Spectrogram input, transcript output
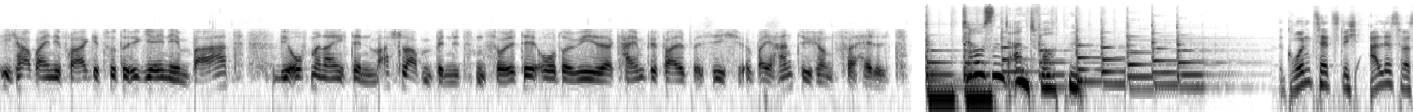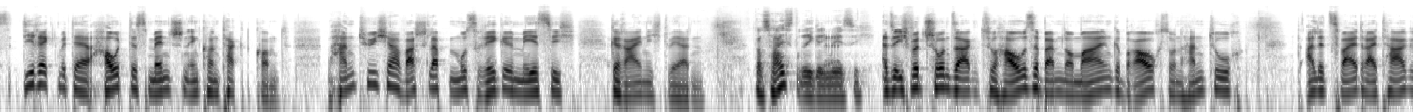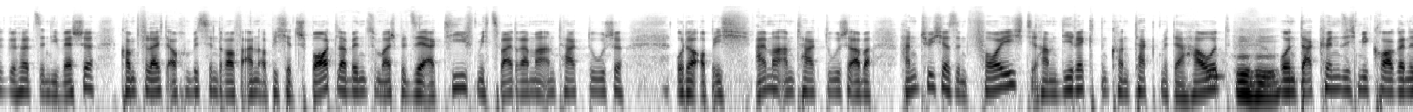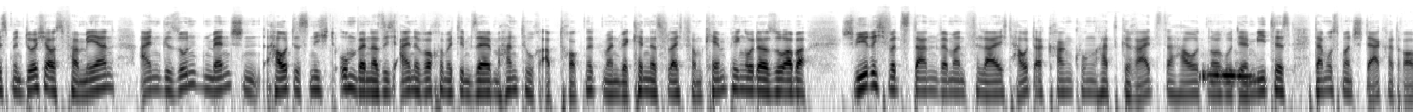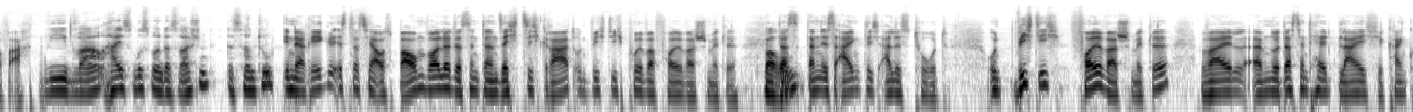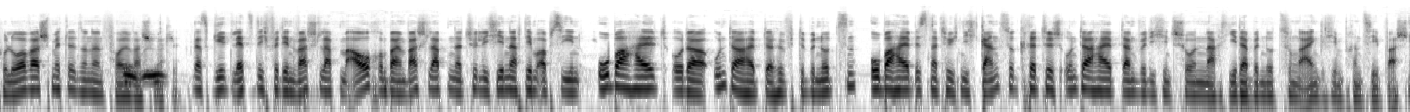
Ich habe eine Frage zu der Hygiene im Bad, wie oft man eigentlich den Waschlappen benutzen sollte oder wie der Keimbefall sich bei Handtüchern verhält. Tausend Antworten. Grundsätzlich alles, was direkt mit der Haut des Menschen in Kontakt kommt. Handtücher, Waschlappen muss regelmäßig gereinigt werden. Was heißt regelmäßig? Also ich würde schon sagen, zu Hause beim normalen Gebrauch so ein Handtuch alle zwei, drei Tage gehört es in die Wäsche. Kommt vielleicht auch ein bisschen drauf an, ob ich jetzt Sportler bin, zum Beispiel sehr aktiv, mich zwei, dreimal am Tag dusche oder ob ich einmal am Tag dusche. Aber Handtücher sind feucht, haben direkten Kontakt mit der Haut mhm. und da können sich Mikroorganismen durchaus vermehren. Einen gesunden Menschen haut es nicht um, wenn er sich eine Woche mit demselben Handtuch abtrocknet. Ich meine, wir kennen das vielleicht vom Camping oder so, aber schwierig wird es dann, wenn man vielleicht Hauterkrankungen hat, gereizte Haut, Neurodermitis. Da muss man stärker drauf achten. Wie war, heiß muss man das waschen, das Handtuch? In der Regel ist das ja aus Baumwolle, das sind dann 60 Grad und wichtig Pulvervollwaschmittel. Warum? Das, dann ist eigentlich alles tot. Und wichtig Vollwaschmittel, weil ähm, nur das enthält Bleiche, kein Colorwaschmittel, sondern Vollwaschmittel. Mhm. Das gilt letztlich für den Waschlappen auch und beim Waschlappen natürlich je nachdem, ob Sie ihn oberhalb oder unterhalb der Hüfte benutzen. Oberhalb ist natürlich nicht ganz so kritisch, unterhalb, dann würde ich ihn schon nach jeder Benutzung eigentlich im Prinzip waschen.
